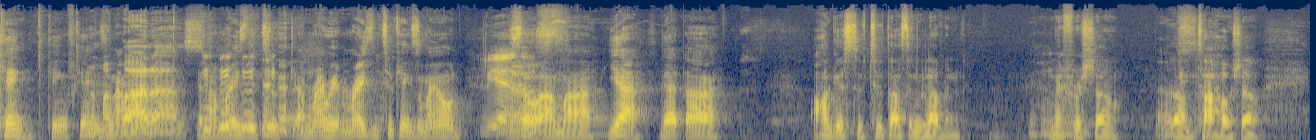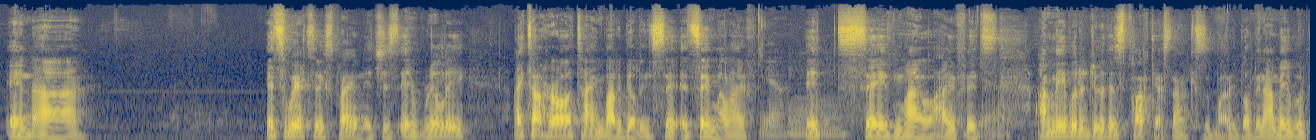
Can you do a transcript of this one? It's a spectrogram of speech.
king. King of kings. I'm and, I'm, badass. and i'm raising two I'm, ra- I'm raising two kings of my own. Yes. so um, uh, yeah, that uh, August of 2011, my first show, um, Tahoe show, and uh, it's weird to explain. It's just it really, I tell her all the time, bodybuilding sa- it saved my life. Yeah. It saved my life. It's Yeah. I'm able to do this podcast now because of bodybuilding. I'm able. To,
